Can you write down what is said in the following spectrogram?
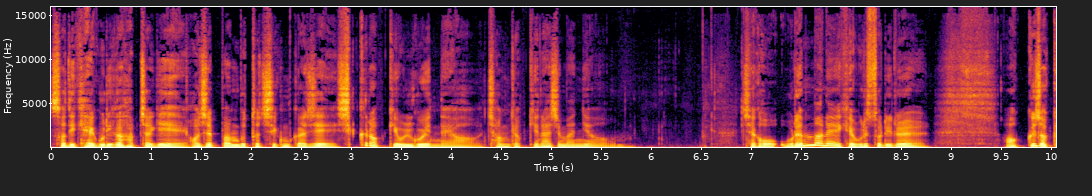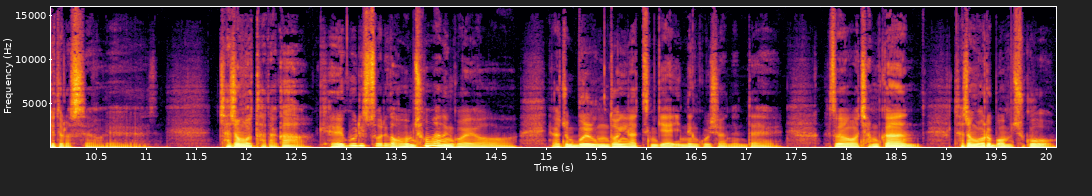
서디 개구리가 갑자기 어젯밤부터 지금까지 시끄럽게 울고 있네요. 정겹긴 하지만요. 제가 오랜만에 개구리 소리를 엊그저께 들었어요. 예. 자전거 타다가 개구리 소리가 엄청 나는 거예요. 약간 좀 물 웅덩이 같은 게 있는 곳이었는데 그래서 잠깐 자전거를 멈추고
